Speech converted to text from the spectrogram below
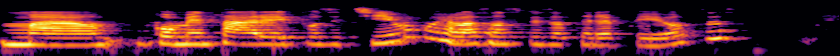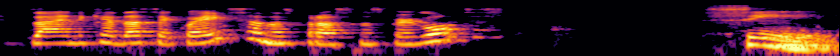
uma, um comentário aí positivo com relação aos fisioterapeutas. Zaine, quer dar sequência nas próximas perguntas? Sim.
